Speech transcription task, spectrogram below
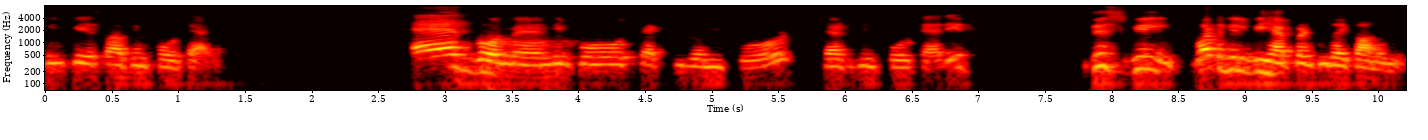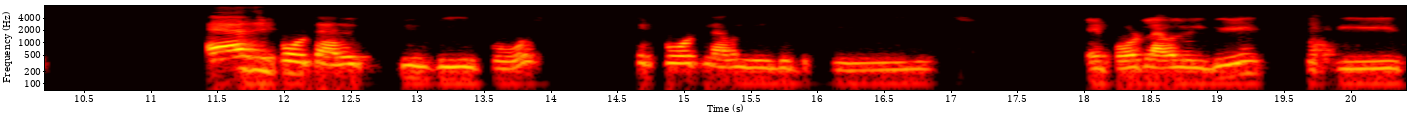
in case of import tariff. As government impose taxes on imports, that is import tariff, this will, what will be happen to the economy? As import tariff will be imposed, import level will be decreased. Import level will be decreased.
